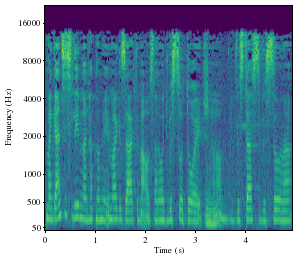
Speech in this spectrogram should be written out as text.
mein ganzes Leben lang hat man mir immer gesagt im Ausland, oh, du bist so deutsch, ne? mhm. ne? du bist das, du bist so. Ne?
